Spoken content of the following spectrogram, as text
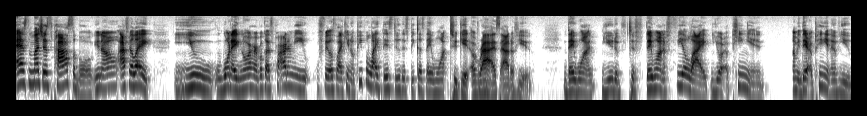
as much as possible, you know, I feel like you want to ignore her because part of me feels like, you know, people like this do this because they want to get a rise out of you. They want you to, to they want to feel like your opinion, I mean, their opinion of you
